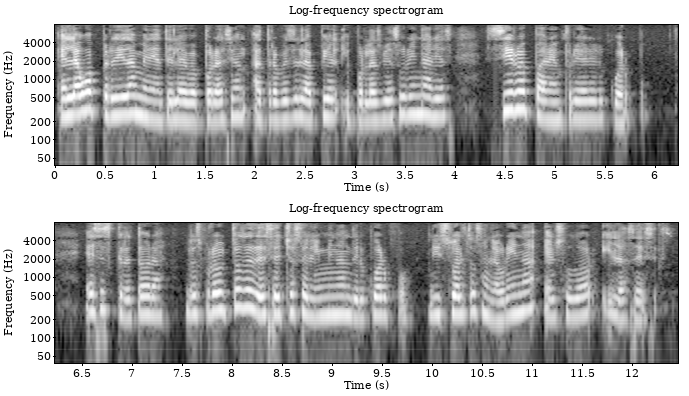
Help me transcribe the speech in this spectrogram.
El agua perdida mediante la evaporación a través de la piel y por las vías urinarias sirve para enfriar el cuerpo. Es excretora. Los productos de desecho se eliminan del cuerpo, disueltos en la orina, el sudor y las heces.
